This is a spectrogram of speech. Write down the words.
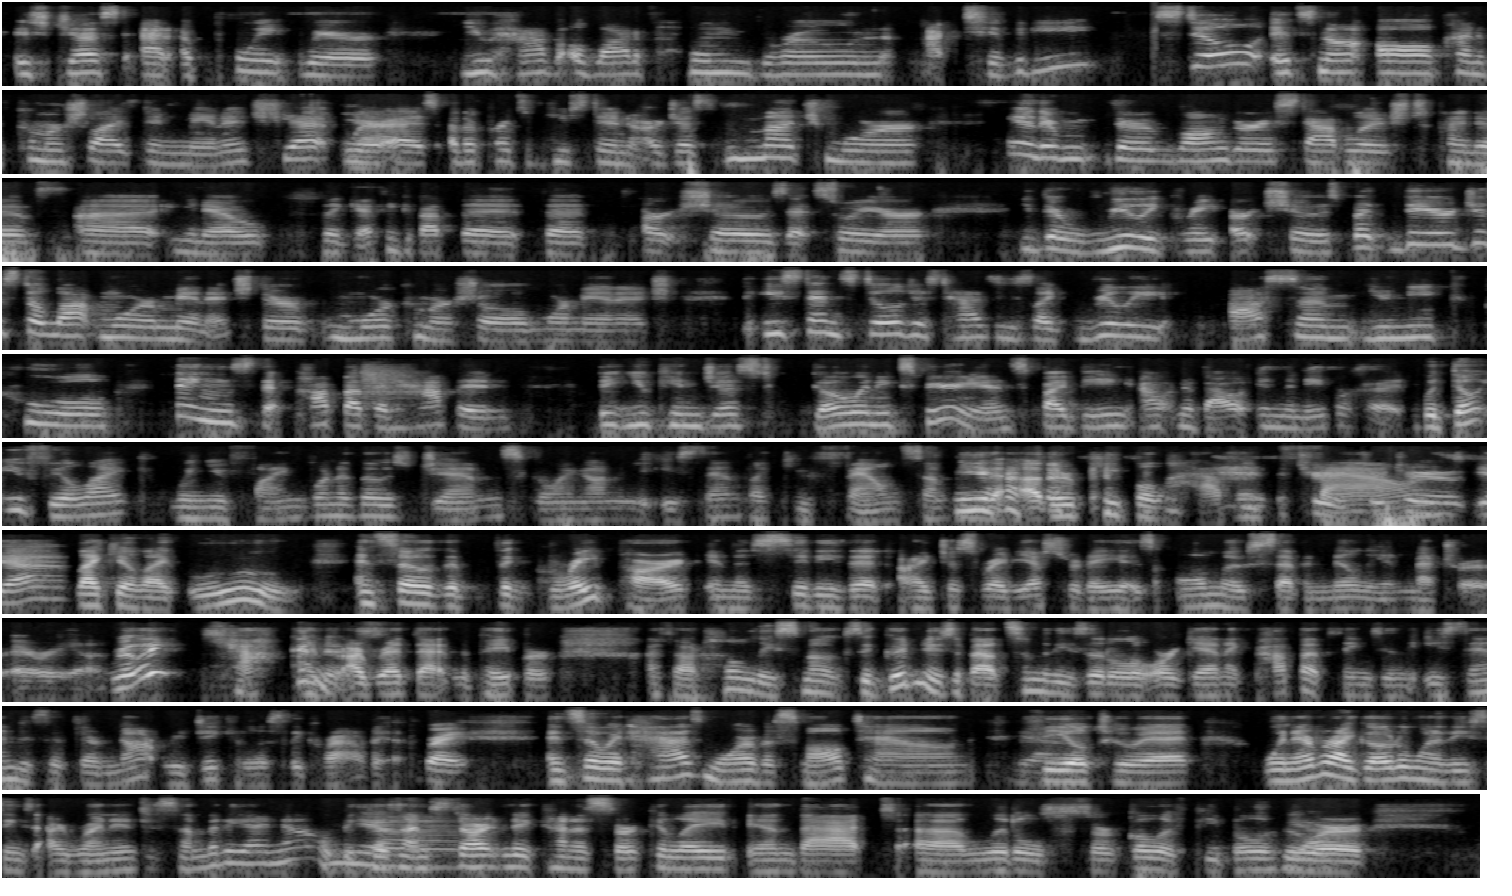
is just at a point where you have a lot of homegrown activity. Still, it's not all kind of commercialized and managed yet, Yeah. whereas other parts of Houston are just much more, you know, they're they're longer established kind of uh, you know, like I think about the the art shows at Sawyer. They're really great art shows, but they're just a lot more managed. They're more commercial, more managed the East End still just has these like really awesome, unique, cool things that pop up and happen that you can just go and experience by being out and about in the neighborhood. But don't you feel like when you find one of those gems going on in the East End, like you found something Yeah. that other people haven't found? True, true. Yeah. Like you're like, ooh. And so the the great part in the city that I just read yesterday is almost seven million metro area. Really? Yeah, I, I read that in the paper. I thought, holy smokes. The good news about some of these little organic pop up things in the East End is that they're not ridiculously crowded. Right. And so it has more of a small town Yeah. feel to it. Whenever I go to one of these things, I run into somebody I know because I'm starting to kind of circulate in that uh, little circle of people who Yeah. are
